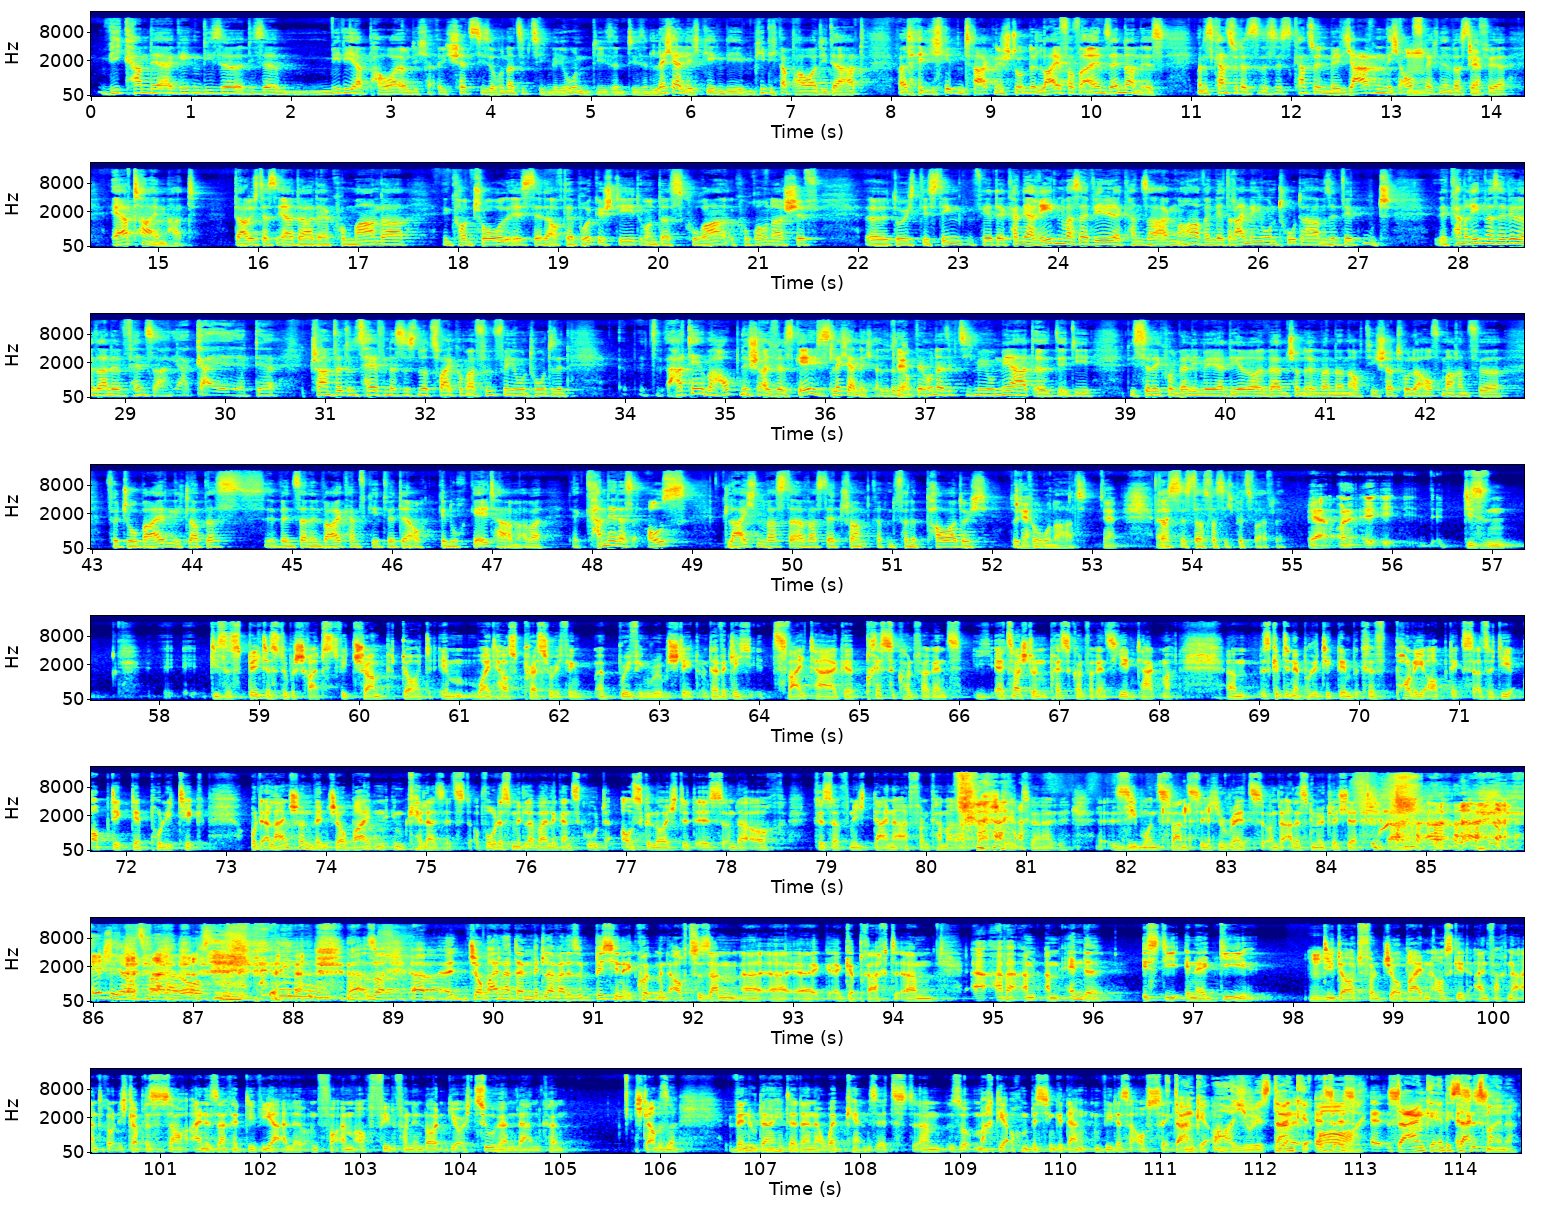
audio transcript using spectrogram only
wie kann der gegen diese, diese Media Power, und ich, ich schätze diese 170 Millionen, die sind, die sind lächerlich gegen die Media Power, die der hat, weil er jeden Tag eine Stunde live auf allen Sendern ist. Ich meine, das kannst du, das, das ist, kannst du in Milliarden nicht mhm. aufrechnen, was der für Airtime hat. Dadurch, dass er da der Commander in Control ist, der da auf der Brücke steht und das Corona-Schiff äh, durch das Ding fährt, der kann ja reden, was er will, der kann sagen, oh, wenn wir drei Millionen Tote haben, sind wir gut. Der kann reden, was er will und seine Fans sagen, ja geil, der Trump wird uns helfen, dass es nur 2,5 Millionen Tote sind. Hat der überhaupt eine Chance? Also das Geld ist lächerlich. Also das, ja. ob der 170 Millionen mehr hat, äh, die, die, Silicon Valley Milliardäre werden schon irgendwann dann auch die Schatulle aufmachen für, für Joe Biden. Ich glaube, wenn es dann in den Wahlkampf geht, wird er auch genug Geld haben. Aber der, kann der das ausgleichen, was, da, was der Trump für eine Power durch, durch ja. Corona hat? Ja. Das ist das, was ich bezweifle. Ja, und äh, diesen dieses Bild, das du beschreibst, wie Trump dort im White House Press Briefing, äh, Briefing Room steht und da wirklich zwei Tage Pressekonferenz, äh, zwei Stunden Pressekonferenz jeden Tag macht. Ähm, es gibt in der Politik den Begriff Polyoptics, also die Optik der Politik. Und allein schon, wenn Joe Biden im Keller sitzt, obwohl es mittlerweile ganz gut ausgeleuchtet ist und da auch, Christoph, nicht deine Art von Kamera dasteht, äh, 27 Reds und alles Mögliche. Ähm, äh, Endlich aus meiner raus. also ähm, Joe Biden hat da mittlerweile so ein bisschen Equipment auch zusammengebracht. Äh, äh, ähm, aber am, am Ende ist die Energie die mhm. dort von Joe Biden ausgeht, einfach eine andere. Und ich glaube, das ist auch eine Sache, die wir alle und vor allem auch viele von den Leuten, die euch zuhören, lernen können. Ich glaube so, wenn du da hinter deiner Webcam sitzt, ähm, so mach dir auch ein bisschen Gedanken, wie das aussehen Danke, oh Julius, danke, oh, es, es, danke, endlich sag's mal einer.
